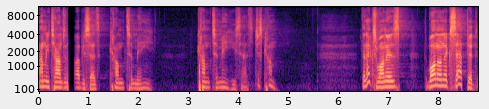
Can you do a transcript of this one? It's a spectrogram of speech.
How many times in the Bible he says, Come to me? Come to me, he says. Just come. The next one is the one unaccepted,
